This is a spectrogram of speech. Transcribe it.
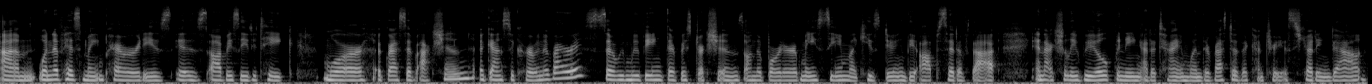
Um, one of his main priorities is obviously to take more aggressive action against the coronavirus. So removing the restrictions on the border may seem like he's doing the opposite of that and actually reopening at a time when the rest of the country is shutting down.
